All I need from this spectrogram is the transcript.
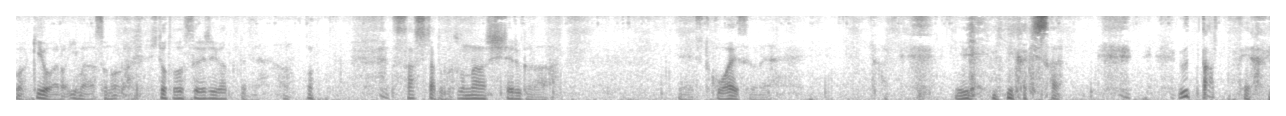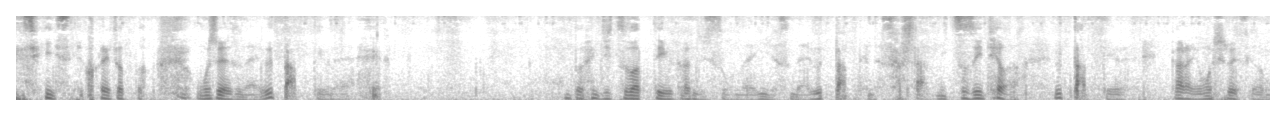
今日はあの今その人とすれ違ってね刺したとかそんな話してるから、ね、ちょっと怖いですよね。耳かきさん、打ったいいですね。これちょっと面白いですね。打ったっていうね。本当に実話っていう感じですもんね。いいですね。打ったってね、刺したに続いては、打ったっていう、ね、かなり面白いですけども、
